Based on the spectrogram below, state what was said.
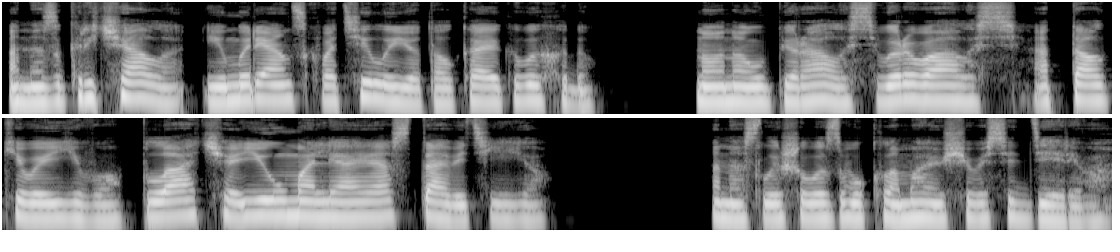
Она закричала, и Мариан схватил ее, толкая к выходу. Но она упиралась, вырывалась, отталкивая его, плача и умоляя оставить ее. Она слышала звук ломающегося дерева.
